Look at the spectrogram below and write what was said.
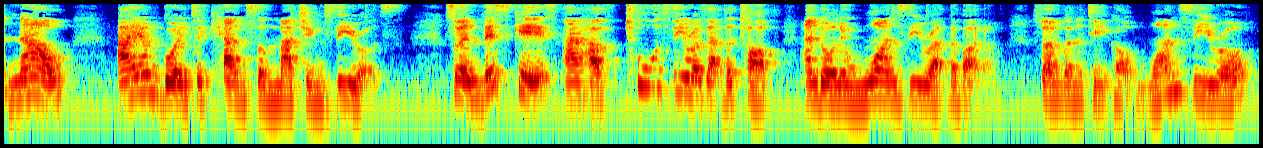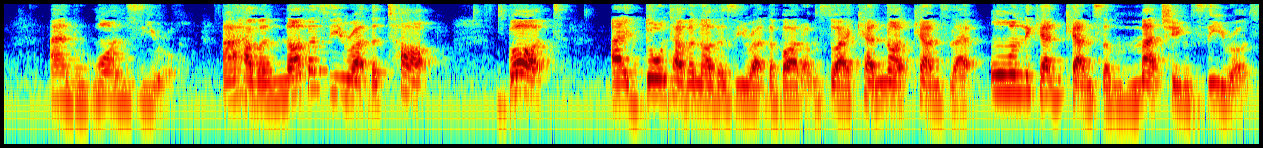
Now, I am going to cancel matching zeros. So in this case, I have two zeros at the top and only one zero at the bottom. So I'm going to take out one zero and one zero. I have another zero at the top, but I don't have another zero at the bottom, so I cannot cancel. I only can cancel matching zeros.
